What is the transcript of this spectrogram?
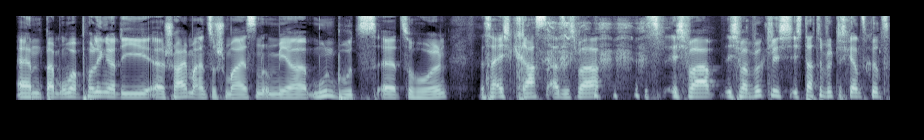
ähm, beim Oberpollinger die äh, Scheiben einzuschmeißen, um mir Moonboots äh, zu holen. Das war echt krass. Also ich war, ich war, ich war wirklich, ich dachte wirklich ganz kurz,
